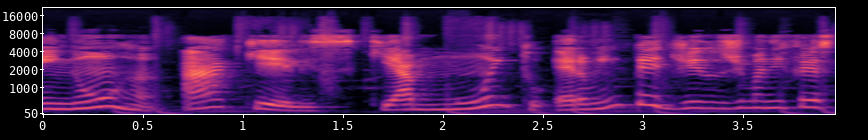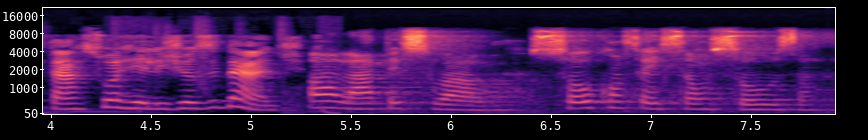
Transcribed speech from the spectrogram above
em honra àqueles que há muito eram impedidos de manifestar sua religiosidade. Olá, pessoal. Sou Conceição Souza,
